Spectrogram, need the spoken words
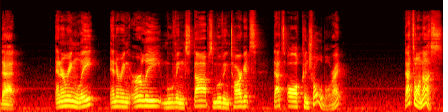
that entering late, entering early, moving stops, moving targets, that's all controllable, right? That's on us.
